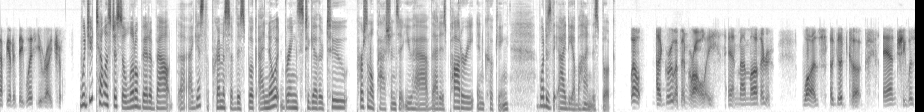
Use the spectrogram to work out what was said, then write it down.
Happy to be with you, Rachel. Would you tell us just a little bit about, uh, I guess, the premise of this book? I know it brings together two personal passions that you have that is pottery and cooking. What is the idea behind this book? Well, I grew up in Raleigh, and my mother was a good cook, and she was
